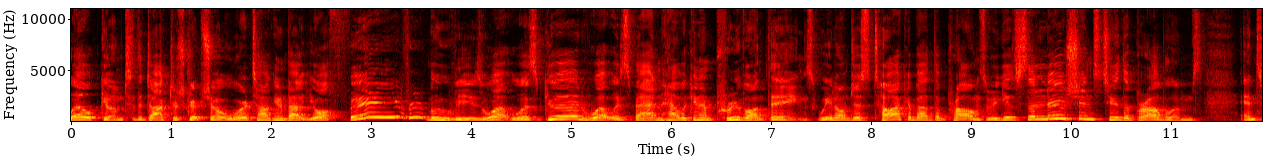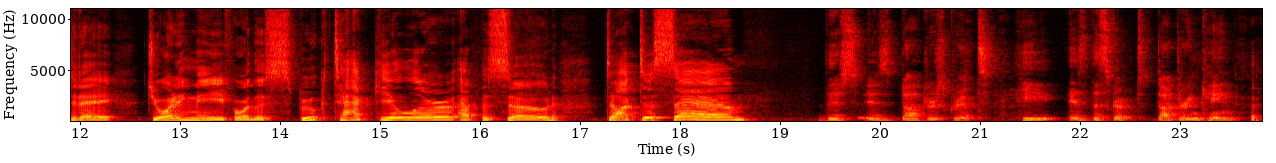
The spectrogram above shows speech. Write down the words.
welcome to the Doctor Script Show. We're talking about your favorite movies, what was good, what was bad, and how we can improve on things. We don't just talk about the problems, we give solutions to the problems. And today, joining me for this spooktacular episode, Dr. Sam. This is Doctor Script. He is the script doctoring king. I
